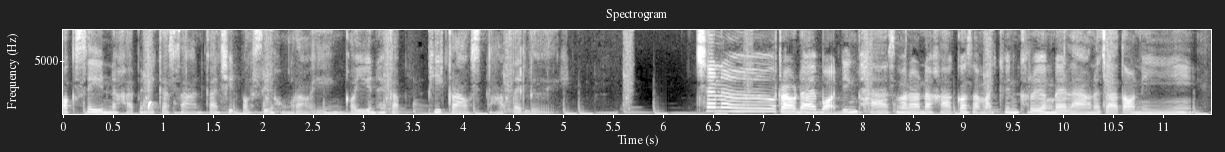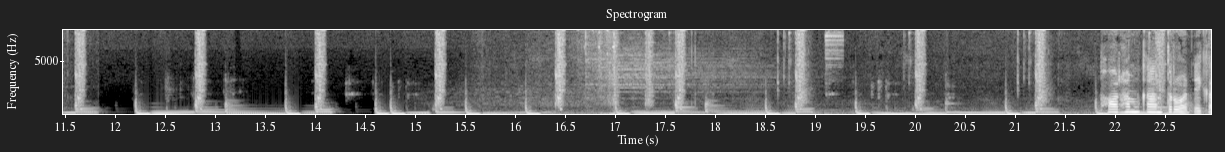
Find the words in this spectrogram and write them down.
วัคซีนนะคะ เป็นเอกสารการฉีดวัคซีนของเราเอง ก็ยื่นให้กับพี่กราวสตาฟได้เลย ชนะเราได้ boarding pass มาแล้วนะคะ ก็สามารถขึ้นเครื่องได้แล้วนะจ๊ะตอนนี้ พอทำการตรวจเอก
